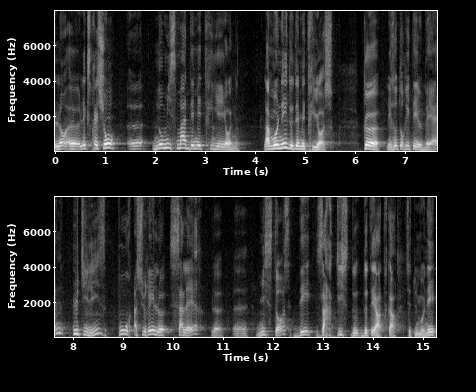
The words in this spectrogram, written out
euh, l'expression nomisma démétriéon, la monnaie de Démétrios, que les autorités eubéennes utilisent pour assurer le salaire le euh, mistos des artistes de, théâtre, car c'est une monnaie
